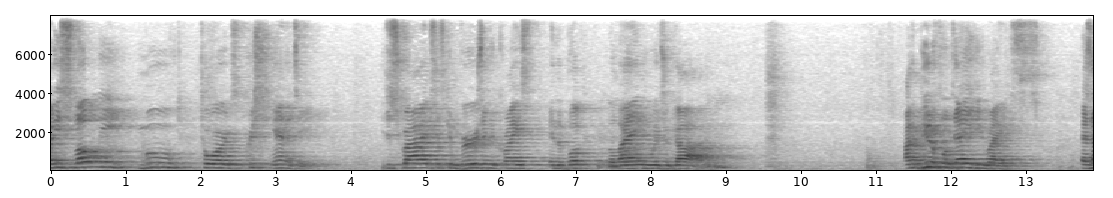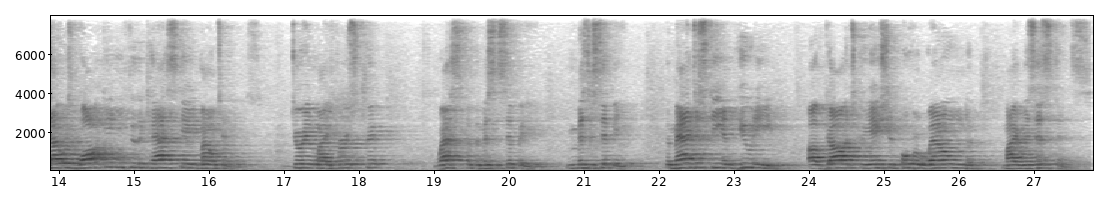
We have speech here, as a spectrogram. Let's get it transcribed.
but he slowly moved towards Christianity. He describes his conversion to Christ in the book, The Language of God. On a beautiful day, he writes, as I was walking through the Cascade Mountains during my first trip west of the Mississippi, Mississippi, the majesty and beauty of God's creation overwhelmed my resistance.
